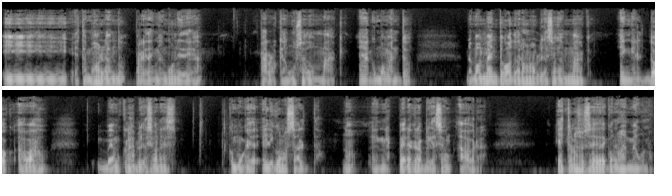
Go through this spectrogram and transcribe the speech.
Y estamos hablando, para que tengan una idea, para los que han usado Mac en algún momento, normalmente cuando eres una aplicación en Mac, en el dock abajo, vemos que las aplicaciones como que el icono salta, ¿no? En espera que la aplicación abra. Esto no sucede con los M1.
